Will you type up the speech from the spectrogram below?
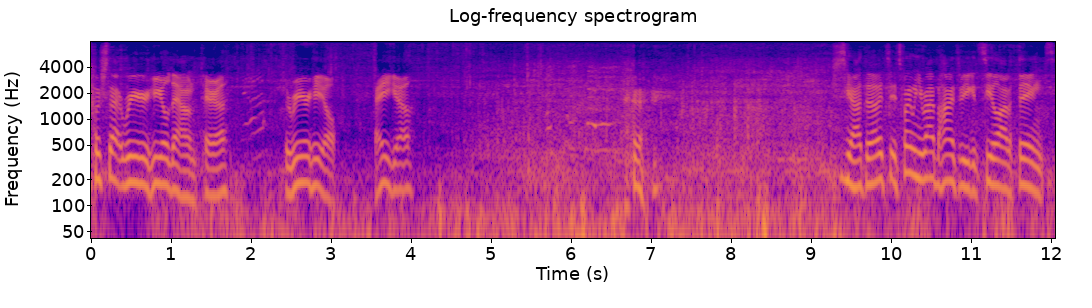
Push that rear heel down, Tara. The rear heel. There you go. She's got though. It's, it's funny when you ride behind so you can see a lot of things.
